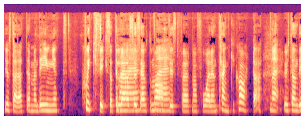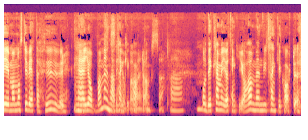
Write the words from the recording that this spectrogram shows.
just där att ja, men det är inget quick fix att det Nej, löser sig automatiskt för att man får en tankekarta. Nej. Utan det är, man måste ju veta hur kan jag Mm. jobba med den här Så det tankekartan. Ja. Och det kan man, jag tänker, jag använder ju tankekartor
